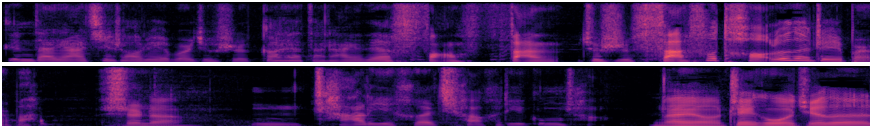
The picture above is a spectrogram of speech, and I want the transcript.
跟大家介绍这本，就是刚才咱俩也在反反就是反复讨论的这本吧。是的，嗯，查理和巧克力工厂。哎呦，这个我觉得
